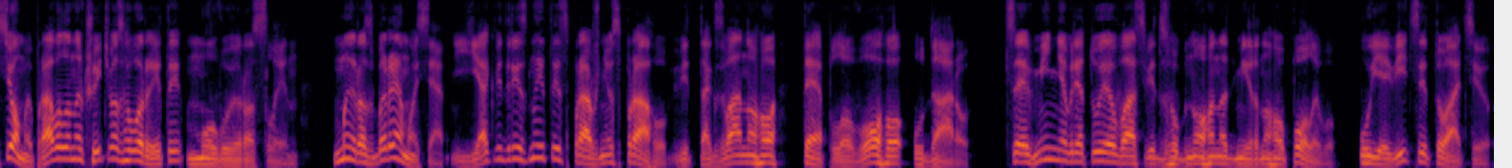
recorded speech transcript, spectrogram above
Сьоме правило навчить вас говорити мовою рослин. Ми розберемося, як відрізнити справжню спрагу від так званого теплового удару. Це вміння врятує вас від згубного надмірного поливу. Уявіть ситуацію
